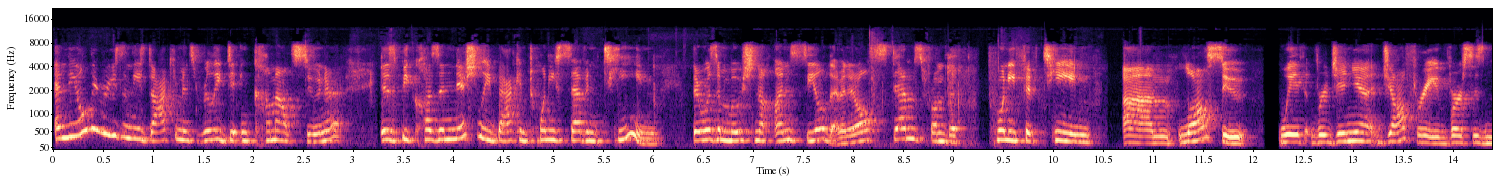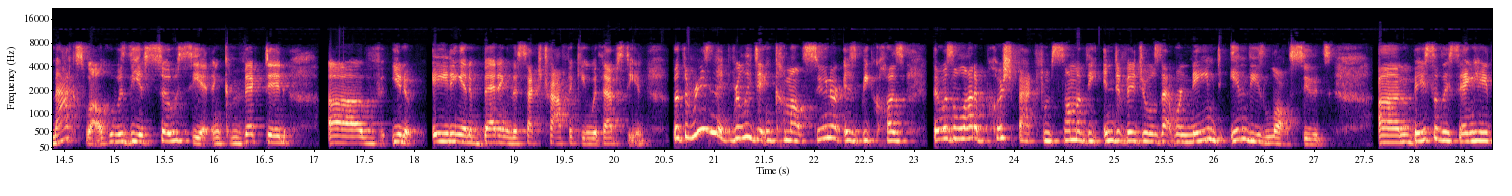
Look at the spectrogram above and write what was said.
And the only reason these documents really didn't come out sooner is because initially back in 2017, there was a motion to unseal them. And it all stems from the 2015 um, lawsuit with Virginia Giuffre versus Maxwell, who was the associate and convicted of you know aiding and abetting the sex trafficking with Epstein. But the reason it really didn't come out sooner is because there was a lot of pushback from some of the individuals that were named in these lawsuits, um, basically saying, "Hey,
